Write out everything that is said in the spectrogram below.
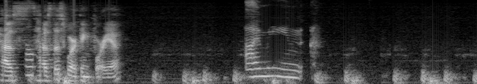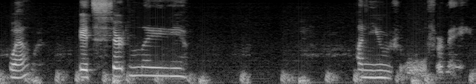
How's Oh. how's this working for you? I mean, well, it's certainly unusual for me.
